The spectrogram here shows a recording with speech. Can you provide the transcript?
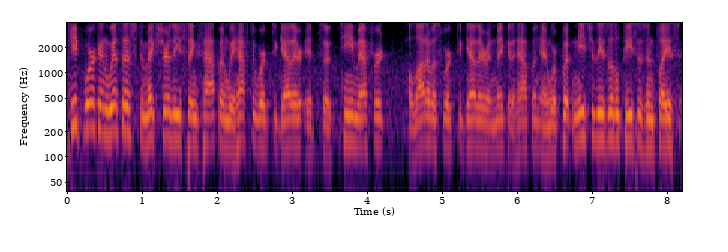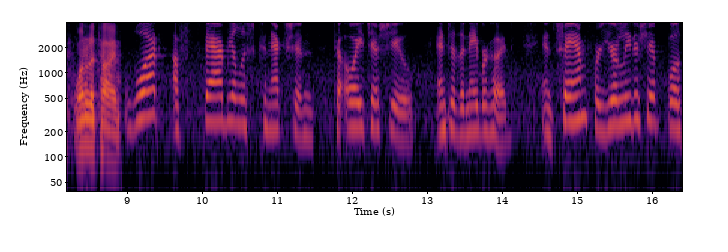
keep working with us to make sure these things happen. We have to work together. It's a team effort. A lot of us work together and make it happen. And we're putting each of these little pieces in place one at a time. What a fabulous connection to OHSU and to the neighborhood. And Sam, for your leadership, both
